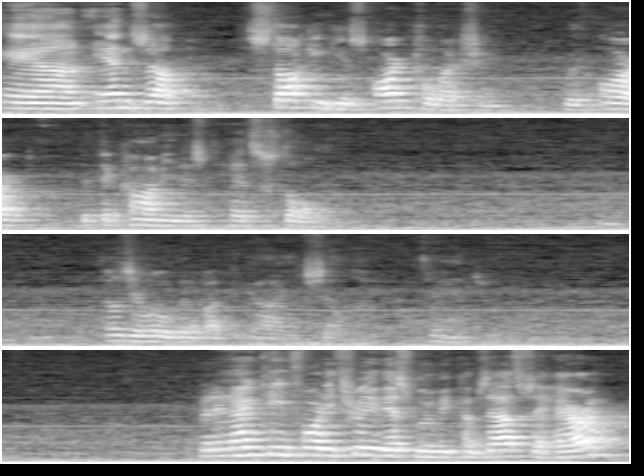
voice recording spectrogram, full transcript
and ends up stocking his art collection with art that the communist had stolen. Tells you a little bit about the guy himself. But in 1943, this movie comes out, Sahara.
